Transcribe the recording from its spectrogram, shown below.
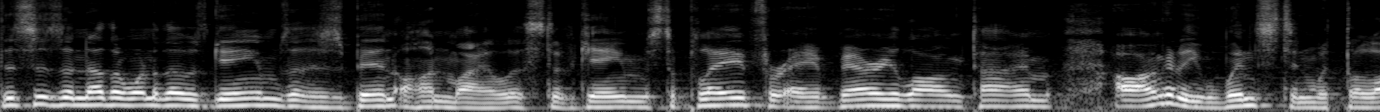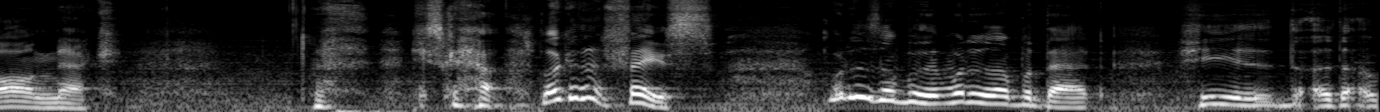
This is another one of those games that has been on my list of games to play for a very long time. Oh, I'm gonna be Winston with the long neck. He's got look at that face. What is up with what is up with that? He uh,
